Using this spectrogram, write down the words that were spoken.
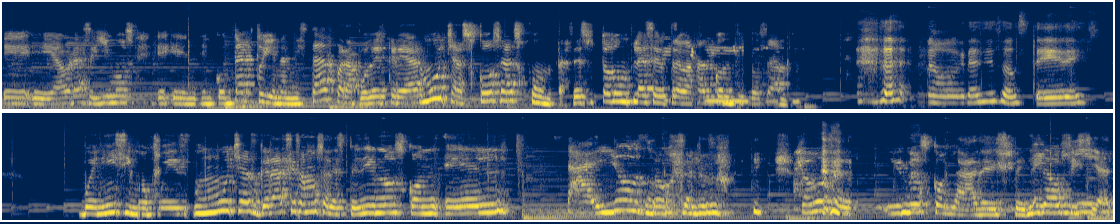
eh, eh, ahora seguimos eh, en, contacto y en amistad para poder crear muchas cosas juntas. Es todo un placer trabajar contigo, Sam. no, gracias a ustedes. Buenísimo, pues muchas gracias. Vamos a despedirnos con el saludo. No, saludo. Vamos a irnos con la despedida oficial.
